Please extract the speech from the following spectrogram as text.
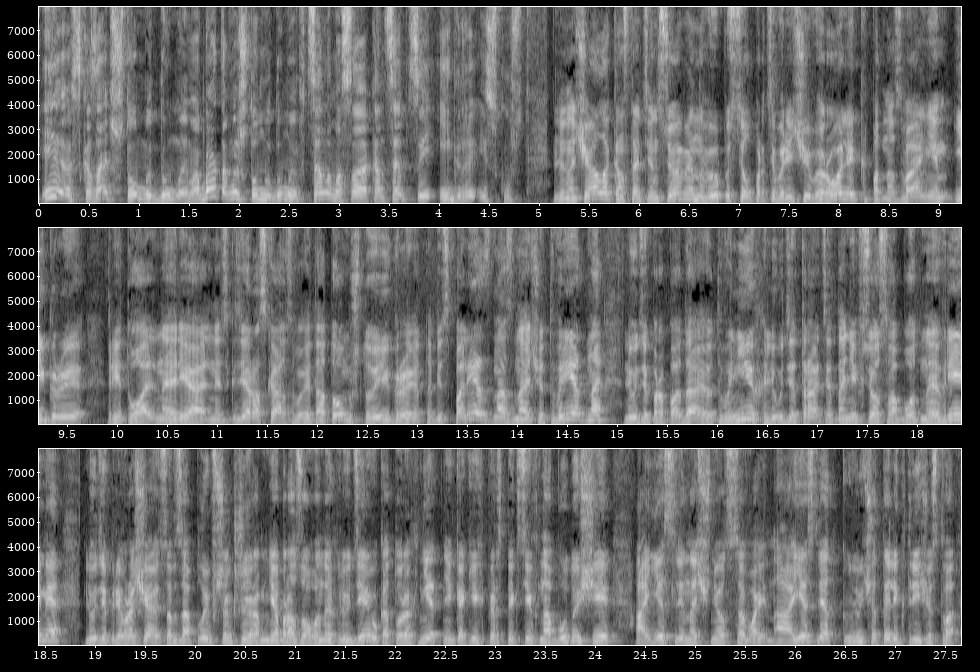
и сказать, что мы думаем об этом и что мы думаем в целом о концепции игры искусств. Для начала Константин Семин выпустил противоречивый ролик под названием «Игры. Ритуальная реальность», где рассказывает о том, что игры это бесполезно, значит вредно, люди пропадают в них, люди тратят на них все свободное время, люди превращаются в заплывших жиром необразованных людей, у которых нет никаких перспектив на будущее, а если начнется война, а если отключат электричество,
